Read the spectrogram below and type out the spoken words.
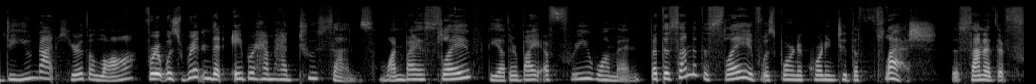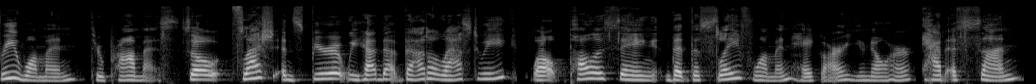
do you not hear the law? For it was written that Abraham had two sons, one by a slave, the other by a free woman. But the son of the slave was born according to the flesh, the son of the free woman through promise. So, flesh and spirit, we had that battle last week. Well, Paul is saying that the slave woman, Hagar, you know her, had a son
